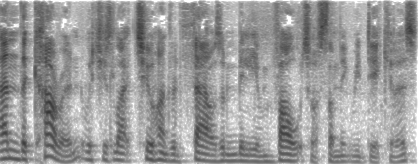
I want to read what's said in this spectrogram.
and the current, which is like two hundred thousand million volts or something ridiculous,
